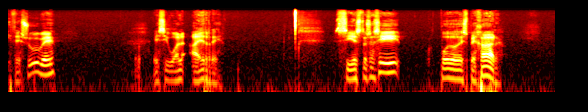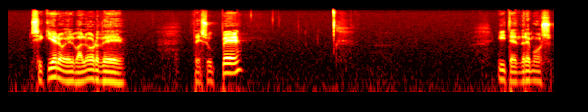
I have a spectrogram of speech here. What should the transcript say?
y C sub es igual a R. Si esto es así, puedo despejar, si quiero, el valor de C sub P. Y tendremos...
